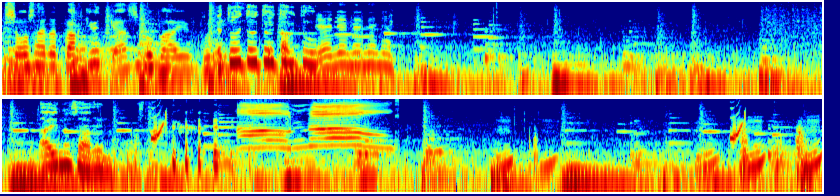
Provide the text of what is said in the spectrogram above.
Gusto ko sana pakyan, kaso babae yung polis. Ito, ito, ito, ito, ito. Yan, yan, yan, yan, yan. Ayaw nun sa akin? Hmm? Hmm? Hmm? Hmm? Hmm?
